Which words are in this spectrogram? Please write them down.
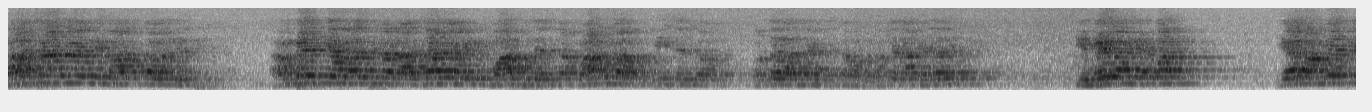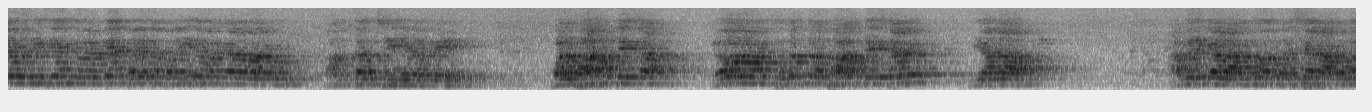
రాజ్యాంగాన్ని మారుస్తామని చెప్పి. అంబేద్కర్ రాసిన రాజ్యాంగానికి మార్పు తెస్తాం మార్పు కాదు తీసేస్తాం కొత్త రాజ్యాంగం తెస్తాం అప్పుడు అంతేనా మేధావి? ఈ మేధావి చెప్పాలి. ఇవాళ అమెరికా లాగనో రష్యా లాగనో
